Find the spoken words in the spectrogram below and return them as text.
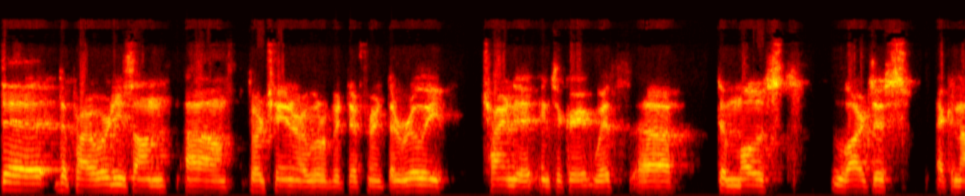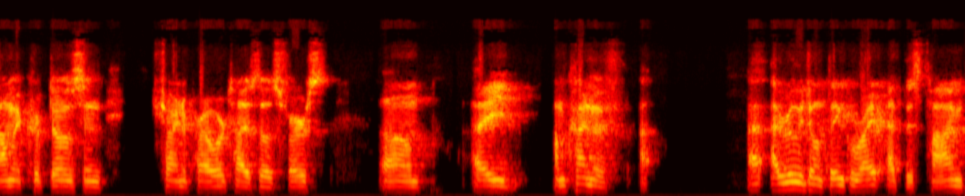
the the priorities on um, Thorchain are a little bit different. They're really trying to integrate with uh, the most largest economic cryptos and trying to prioritize those first. Um, I I'm kind of I, I really don't think right at this time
